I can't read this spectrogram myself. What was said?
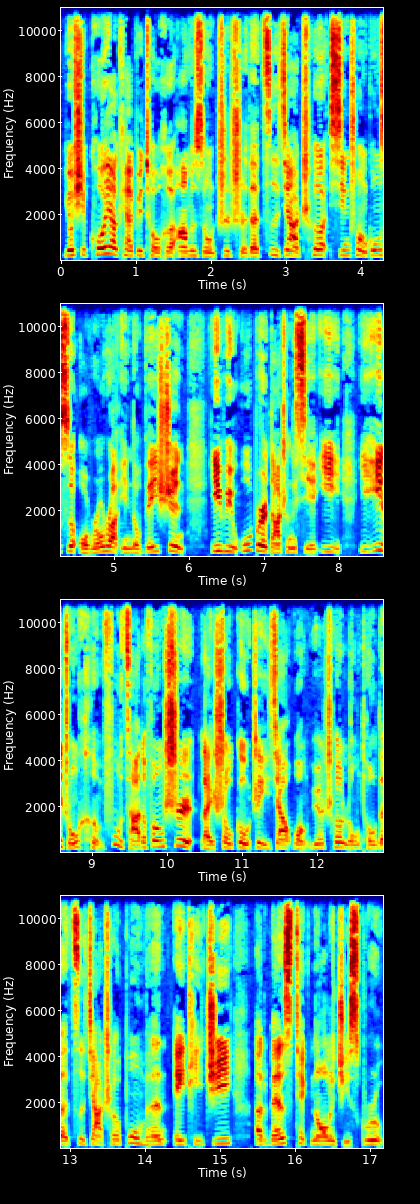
由 Sequoia Capital 和 Amazon 支持的自驾车新创公司 Aurora Innovation，已与 Uber 达成协议，以一种很复杂的方式来收购这一家网约车龙头的自驾车部门 ATG Advanced Technologies Group。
